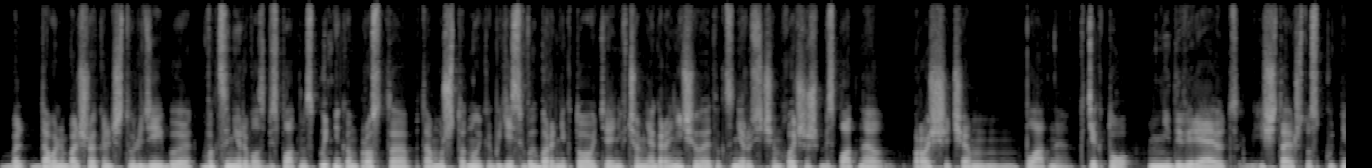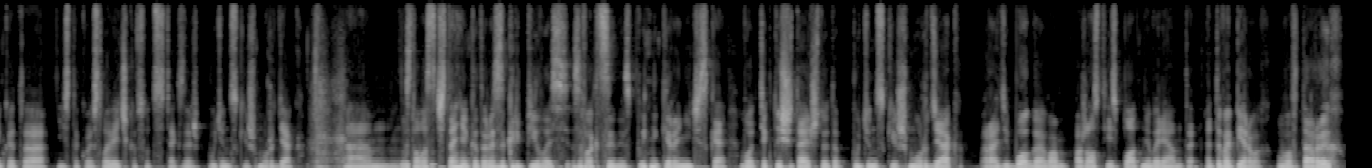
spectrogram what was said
довольно большое количество людей бы вакцинировалось бесплатным спутником, просто потому что, ну, как бы есть выбор, никто тебя ни в чем не ограничивает, вакцинируйся чем хочешь, бесплатно проще, чем платное. Те, кто не доверяют и считают, что спутник — это... Есть такое словечко в соцсетях, знаешь, путинский шмурдяк. Словосочетание, которое закрепилось за вакциной спутник, ироническое. Вот, те, кто считает, что это путинский шмурдяк, ради бога, вам, пожалуйста, есть платные варианты. Это во-первых. Во-вторых,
